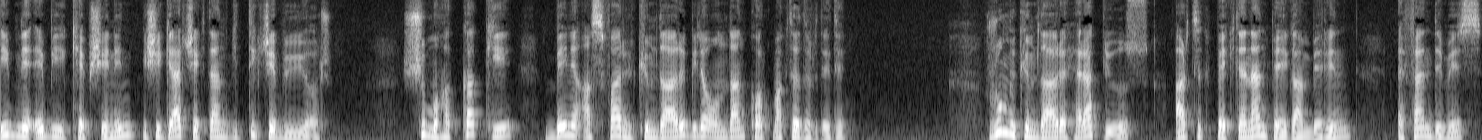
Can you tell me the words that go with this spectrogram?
İbni Ebi Kepşe'nin işi gerçekten gittikçe büyüyor. Şu muhakkak ki beni asfar hükümdarı bile ondan korkmaktadır dedi. Rum hükümdarı Heraklius artık beklenen peygamberin Efendimiz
